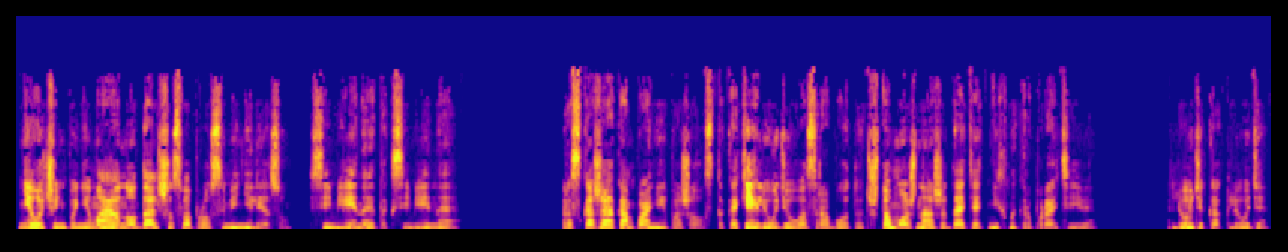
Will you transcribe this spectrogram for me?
Не очень понимаю, но дальше с вопросами не лезу. Семейное так семейное. Расскажи о компании, пожалуйста. Какие люди у вас работают? Что можно ожидать от них на корпоративе? Люди как люди.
